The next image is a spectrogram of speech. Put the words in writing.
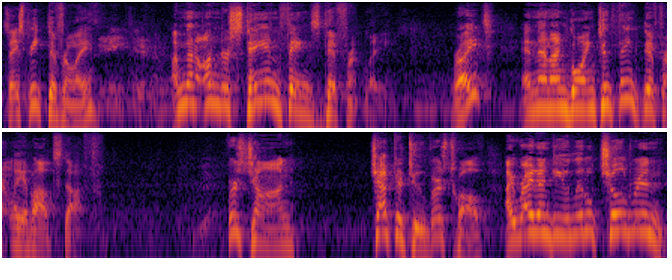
Say speak differently, speak differently. I'm gonna understand things differently right? And then I'm going to think differently about stuff. First John chapter 2 verse 12 I write unto you little children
